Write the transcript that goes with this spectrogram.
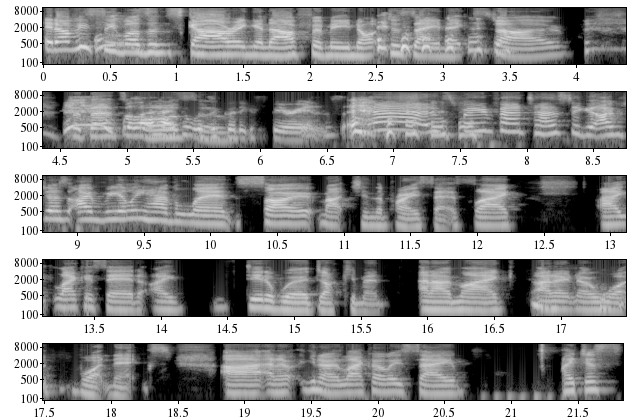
it obviously wasn't scarring enough for me not to say next time. But that's well, awesome. I hope it was a good experience. yeah, it's been fantastic. I've just I really have learned so much in the process. Like I like I said, I did a Word document and I'm like, I don't know what what next. Uh, and you know, like I always say, I just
